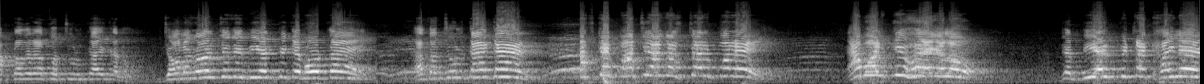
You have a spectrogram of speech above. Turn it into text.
আপনাদের এত চুলকায় কেন? জনগণ যদি বিএনপিকে ভোট দেয়, এত চুলকায় কেন? আজকে পাঁচই আগস্টের পরে এমন কি হয়ে গেল যে বিএনপিটা খাইলেন,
